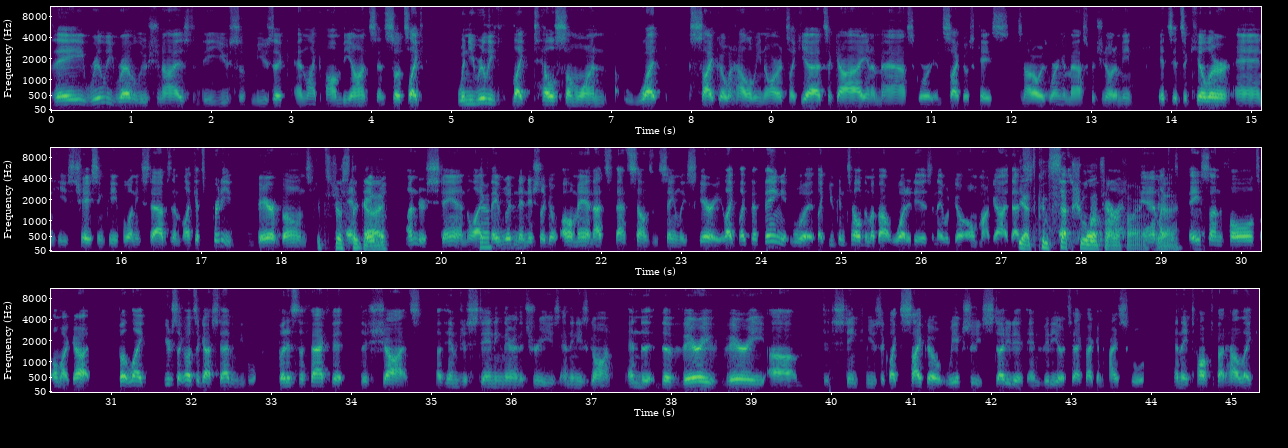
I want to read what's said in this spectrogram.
they really revolutionized the use of music and like ambiance. And so it's like when you really like tell someone what Psycho and Halloween are, it's like, yeah, it's a guy in a mask, or in Psycho's case, he's not always wearing a mask, but you know what I mean. It's it's a killer, and he's chasing people, and he stabs them. Like it's pretty bare bones. it's just a And guy understand, like Yeah. they wouldn't initially go, "Oh man, that's that sounds insanely scary." Like like the thing, it would like you can tell them about what it is, and they would go, "Oh my god, that's yeah it's conceptually terrifying man. Like yeah his face unfolds. Oh my god. But like you're just like, oh, it's a guy stabbing people. But it's the fact that the shots of him just standing there in the trees and then he's gone, and the the very very um, distinct music, like Psycho. We actually studied it in Videotech back in high school, and they talked about how like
